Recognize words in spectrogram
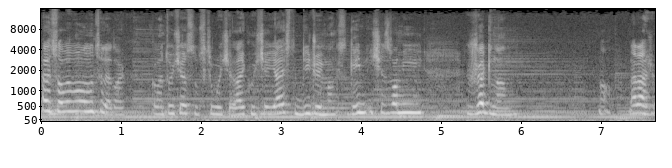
Ale co, by było na tyle, tak? Komentujcie, subskrybujcie, lajkujcie. Ja jestem DJ Max Game i się z wami żegnam. No, na razie.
